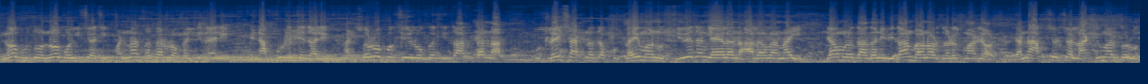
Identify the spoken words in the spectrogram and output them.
न भूतो न भविष्याची पन्नास हजार लोकांची रॅली हे नागपूर येथे झाली. आणि सर्वपक्षीय लोक तिथं असताना कुठल्याही शासनाचा कुठलाही माणूस निवेदन घ्यायला न- आलेला नाही. त्यामुळं दादांनी विधान भवनावर धडक मारल्यावर त्यांना अक्षरशः लाठीमार करून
